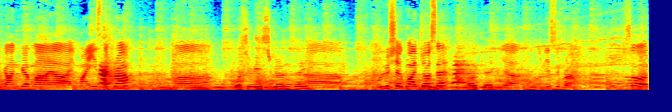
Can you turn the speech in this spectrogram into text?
They can get my uh, my Instagram. Uh, What's your Instagram name? uh, Olusegun Ajose. Okay. Yeah, on Instagram. So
